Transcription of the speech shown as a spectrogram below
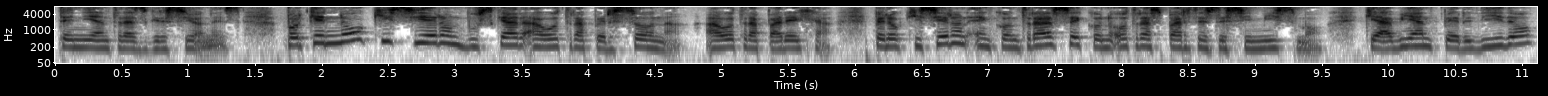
tenían transgresiones, porque no quisieron buscar a otra persona, a otra pareja, pero quisieron encontrarse con otras partes de sí mismo que habían perdido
